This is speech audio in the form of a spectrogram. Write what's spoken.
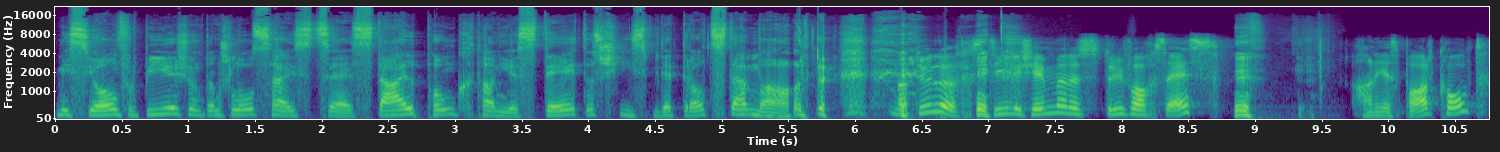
Mission vorbei ist und am Schluss heisst es äh, Style-Punkt, habe ich ein D, das schießt mich dann trotzdem an, oder? Natürlich, Stil ist immer ein dreifaches S. habe ich ein Paar geholt.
